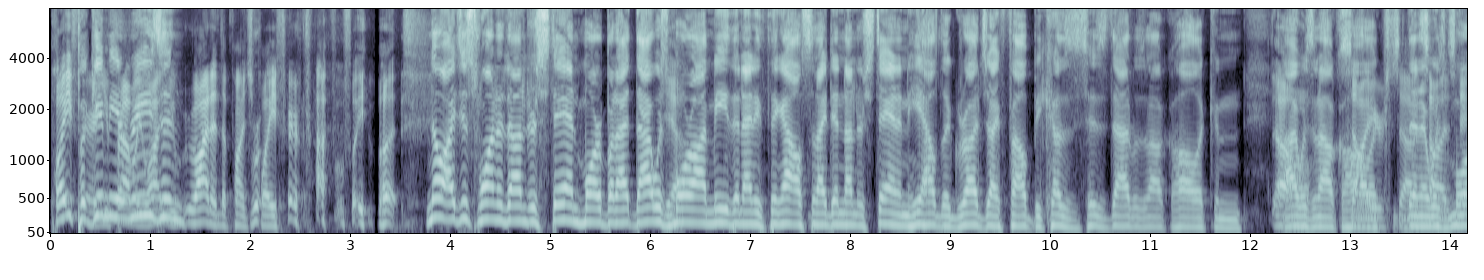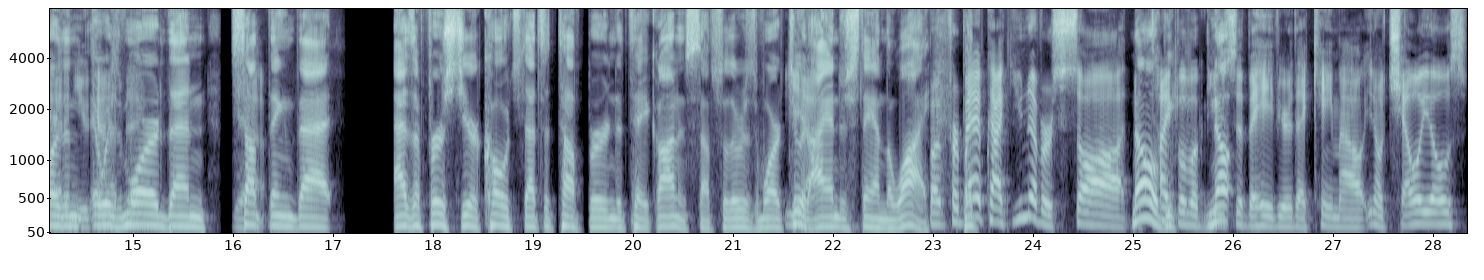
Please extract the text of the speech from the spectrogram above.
Playfair, But give me a reason- you wanted to punch Playfair, probably, but No, I just wanted to understand more, but I, that was Yeah. more on me than anything else, and I didn't understand. And he held the grudge I felt because his dad was an alcoholic and I was oh, an Oh, saw alcoholic. your- then it was more than it was more than Yeah. something that, as a first year coach, that's a tough burden to take on and stuff. So there was more to it. I understand the why. But for Babcock, you never saw the No, type be- of no. abusive behavior that came out. You know, Chelios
